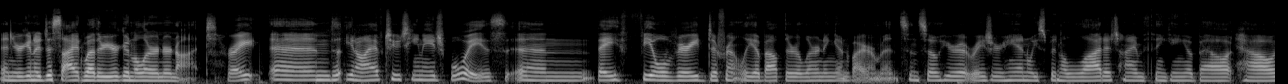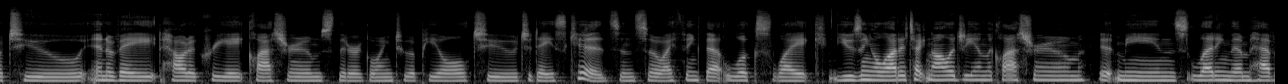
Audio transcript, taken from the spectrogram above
And you're going to decide whether you're going to learn or not, right? And, you know, I have two teenage boys, and they feel very differently about their learning environments. And so here at Raise Your Hand, we spend a lot of time thinking about how to innovate, how to create classrooms that are going to appeal to today's kids. And so I think that looks like using a lot of technology in the classroom. It means letting them have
